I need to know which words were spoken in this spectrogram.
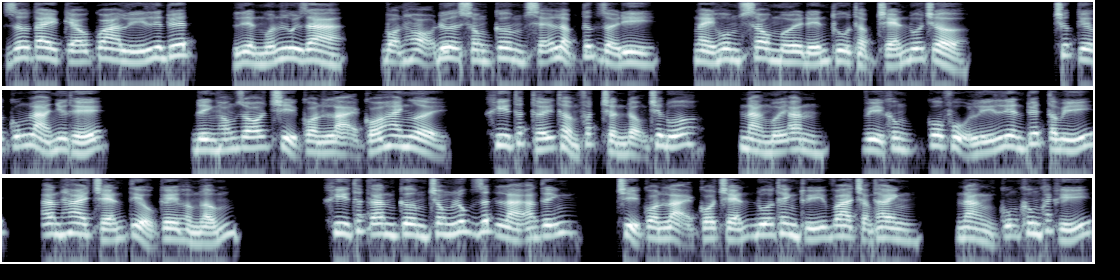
giơ tay kéo qua Lý Liên Tuyết, liền muốn lui ra, bọn họ đưa xong cơm sẽ lập tức rời đi, ngày hôm sau mới đến thu thập chén đũa chờ. Trước kia cũng là như thế. Đình hóng gió chỉ còn lại có hai người, khi thất thấy thẩm phất trần động chiếc đũa, nàng mới ăn, vì không cô phụ Lý Liên Tuyết tâm ý, ăn hai chén tiểu kê hầm nấm. Khi thất ăn cơm trong lúc rất là an tĩnh, chỉ còn lại có chén đũa thanh thúy va chạm thanh, nàng cũng không khách khí,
